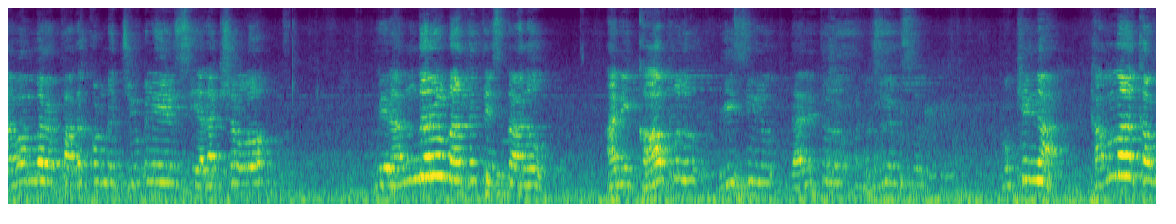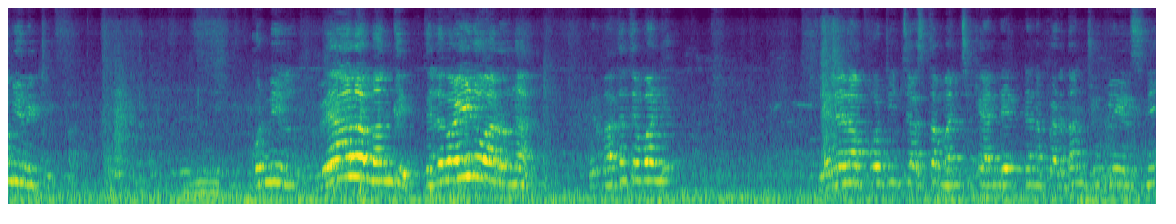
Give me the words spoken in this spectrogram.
నవంబర్ పదకొండు జూబిలీ హిల్స్ ఎలక్షన్లో మీరందరూ మద్దతు ఇస్తాను అని కాపులు బీసీలు దళితులు ముస్లిమ్స్ ముఖ్యంగా కమ్మ కమ్యూనిటీ. కొన్ని వేల మంది తెలివైన వారు ఉన్నారు. మీరు మద్దతు ఇవ్వండి. నేనైనా పోటీ చేస్తా మంచి క్యాండిడేట్ నేను పెడదాం జూబ్లీ హిల్స్ని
